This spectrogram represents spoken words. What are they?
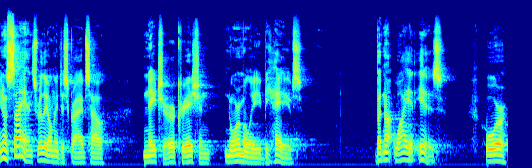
You know, science really only describes how nature or creation normally behaves, but not why it is, or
